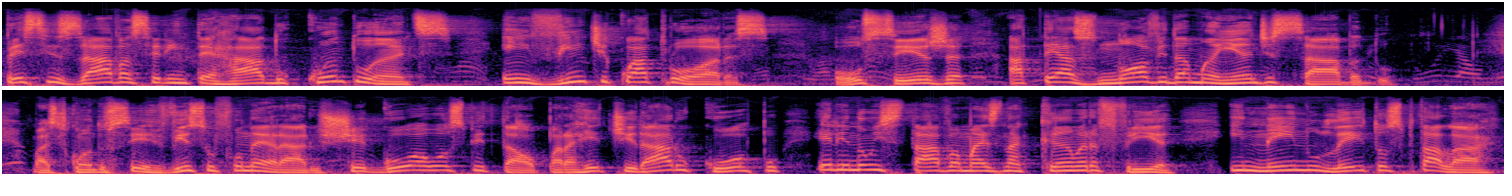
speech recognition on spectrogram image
precisava ser enterrado quanto antes, em 24 horas, ou seja, até as 9 da manhã de sábado. Mas quando o serviço funerário chegou ao hospital para retirar o corpo, ele não estava mais na câmara fria e nem no leito hospitalar.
